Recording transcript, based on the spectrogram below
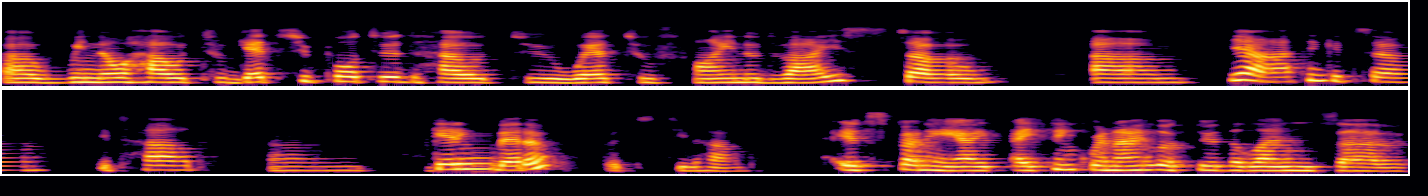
uh, we know how to get supported, how to where to find advice. So um, yeah, I think it's uh, it's hard, um, getting better, but still hard. It's funny. I, I think when I look through the lens of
